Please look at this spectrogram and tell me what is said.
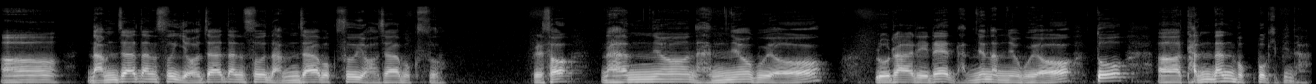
어, 남자 단수, 여자 단수, 남자 복수, 여자 복수. 그래서 남녀, 남녀고요. 로라릴의 남녀 남녀고요. 또 어, 단단복복입니다.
